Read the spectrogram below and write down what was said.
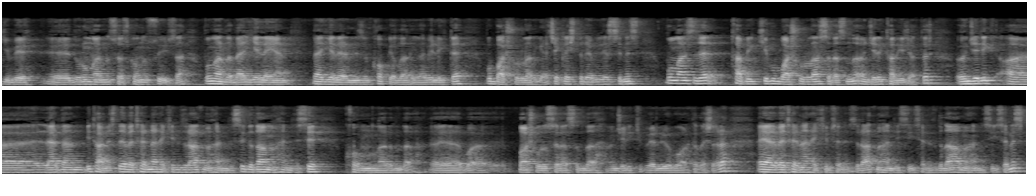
gibi e, durumlarının söz konusuysa bunları da belgeleyen belgelerinizin kopyalarıyla birlikte bu başvuruları gerçekleştirebilirsiniz. Bunlar size tabii ki bu başvurular sırasında öncelik tanıyacaktır. Önceliklerden bir tanesi de veteriner hekim, ziraat mühendisi, gıda mühendisi konularında e, başvuru sırasında öncelik veriliyor bu arkadaşlara. Eğer veteriner hekimseniz, ziraat mühendisiyseniz, gıda mühendisiyseniz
